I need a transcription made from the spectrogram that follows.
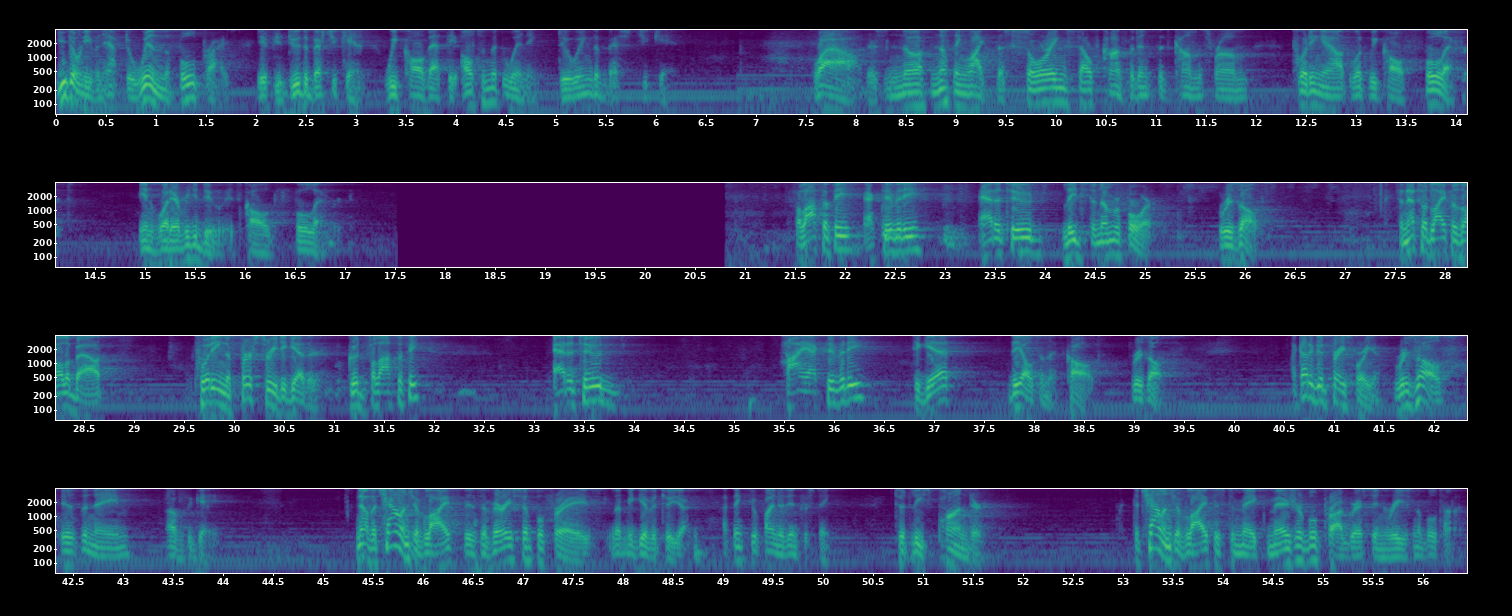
You don't even have to win the full prize if you do the best you can. We call that the ultimate winning, doing the best you can. Wow, there's no, nothing like the soaring self confidence that comes from putting out what we call full effort in whatever you do. It's called full effort. Philosophy, activity, attitude leads to number four results. And that's what life is all about putting the first three together good philosophy, attitude, high activity to get the ultimate called results. I got a good phrase for you. Results is the name of the game. Now, the challenge of life is a very simple phrase. Let me give it to you. I think you'll find it interesting to at least ponder. The challenge of life is to make measurable progress in reasonable time.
